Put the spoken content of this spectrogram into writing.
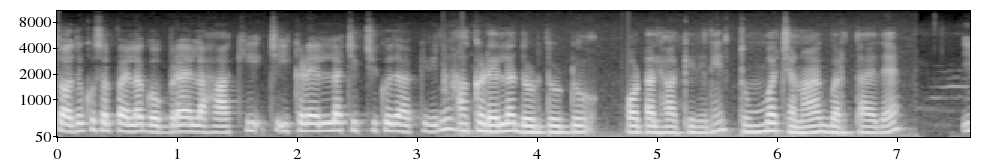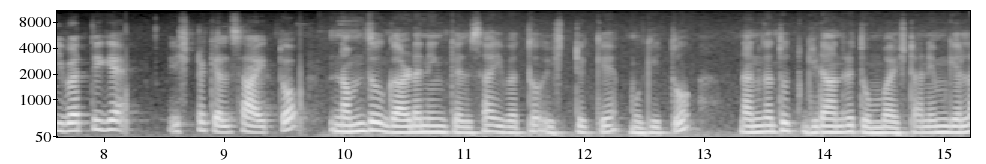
ಸೊ ಅದಕ್ಕೂ ಸ್ವಲ್ಪ ಎಲ್ಲ ಗೊಬ್ಬರ ಎಲ್ಲ ಹಾಕಿ ಚಿ- ಈ ಕಡೆ ಎಲ್ಲ ಚಿಕ್ಕ ಚಿಕ್ಕದು ಹಾಕಿದ್ದೀನಿ ಆ ಕಡೆ ಎಲ್ಲ ದೊಡ್ಡ ದೊಡ್ಡ ಪಾಟಲ್ಲಿ ಹಾಕಿದ್ದೀನಿ ತುಂಬ ಚೆನ್ನಾಗಿ ಬರ್ತಾ ಇದೆ. ಇವತ್ತಿಗೆ ಇಷ್ಟು ಕೆಲಸ ಆಯಿತು. ನಮ್ಮದು ಗಾರ್ಡನಿಂಗ್ ಕೆಲಸ ಇವತ್ತು ಇಷ್ಟಕ್ಕೆ ಮುಗೀತು. ನನಗಂತೂ ಗಿಡ ಅಂದರೆ ತುಂಬ ಇಷ್ಟ. ನಿಮಗೆಲ್ಲ?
